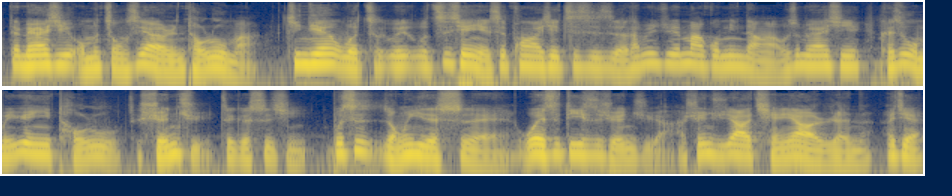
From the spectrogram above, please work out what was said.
但没关系，我们总是要有人投入嘛。今天我我我之前也是碰到一些支持者，他们觉得骂国民党啊，我说没关系。可是我们愿意投入选举这个事情，不是容易的事诶，我也是第一次选举啊，选举要钱要人，而且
